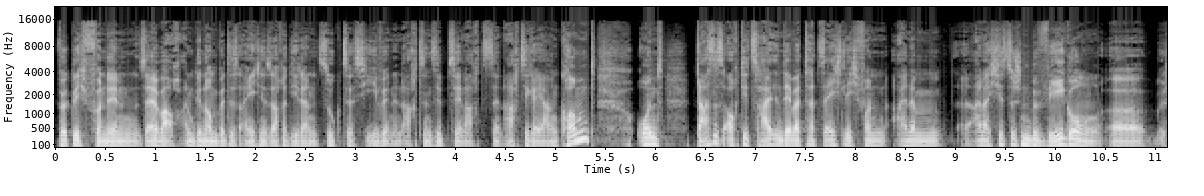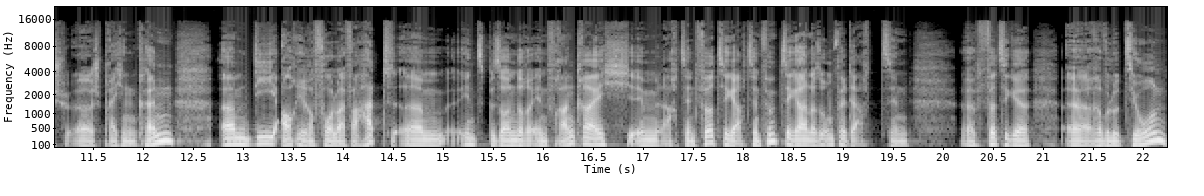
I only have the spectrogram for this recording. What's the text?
wirklich von denen selber auch angenommen wird, ist eigentlich eine Sache, die dann sukzessive in den 1817, 1880er Jahren kommt. Und das ist auch die Zeit, in der wir tatsächlich von einem anarchistischen Bewegung äh, äh sprechen können, ähm, die auch ihre Vorläufer hat, ähm, insbesondere insbesondere in Frankreich im 1840er, 1850er, also Umfeld der 1840er äh, Revolution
